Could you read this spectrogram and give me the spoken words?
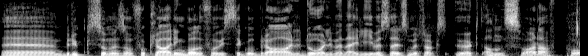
eh, brukt som en sånn forklaring både for hvis det går bra eller dårlig med deg i livet. Så det er liksom et slags økt ansvar da, på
